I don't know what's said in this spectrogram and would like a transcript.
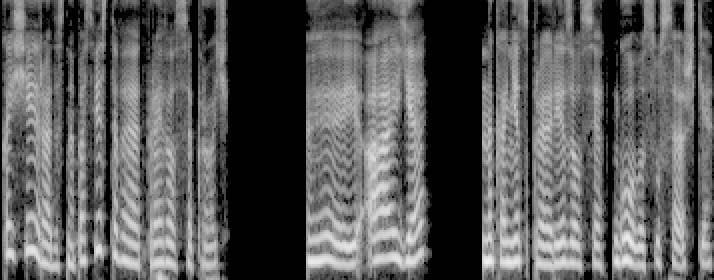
Кощей, радостно посвистывая, отправился прочь. «Эй, а я?» Наконец прорезался голос у Сашки.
